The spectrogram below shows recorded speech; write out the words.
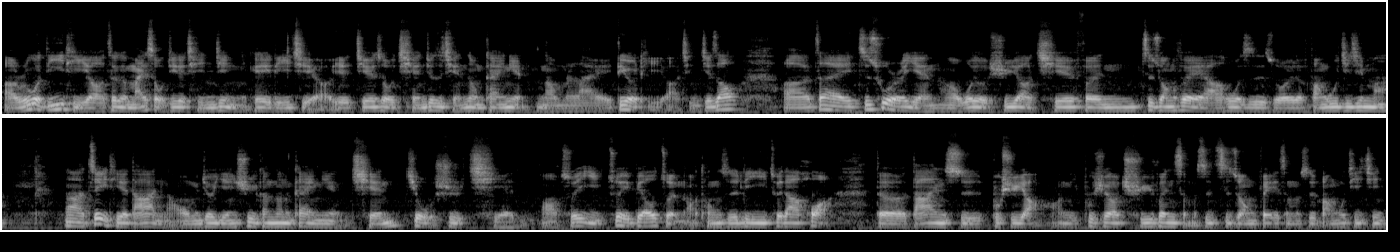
啊，如果第一题哦，这个买手机的情境你可以理解哦，也接受钱就是钱这种概念。那我们来第二题啊，请接招啊，在支出而言啊，我有需要切分自装费啊，或者是所谓的房屋基金吗？那这一题的答案呢，我们就延续刚刚的概念，钱就是钱啊，所以最标准哦，同时利益最大化的答案是不需要啊，你不需要区分什么是自装费，什么是房屋基金。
